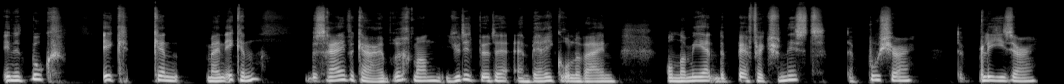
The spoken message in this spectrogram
In het boek Ik ken mijn ikken beschrijven Karin Brugman, Judith Budde en Berry Kollewijn onder meer de perfectionist, de pusher, de pleaser,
